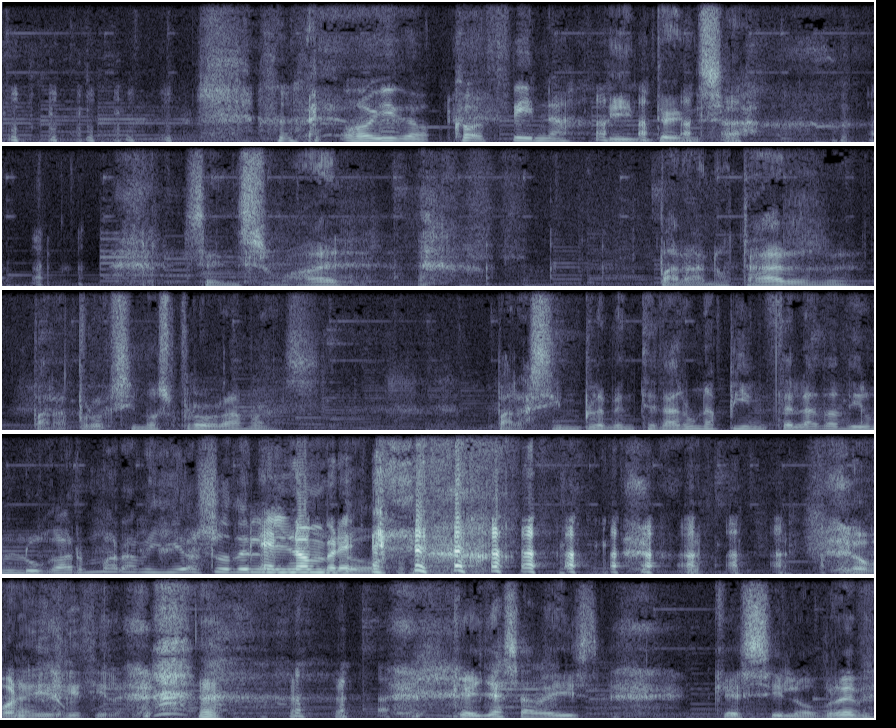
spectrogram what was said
Oído, cocina. Intensa. sensual para anotar para próximos programas. Para simplemente dar una pincelada de un lugar maravilloso del El nombre. lo pone difícil, ¿eh? que ya sabéis que si lo breve.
